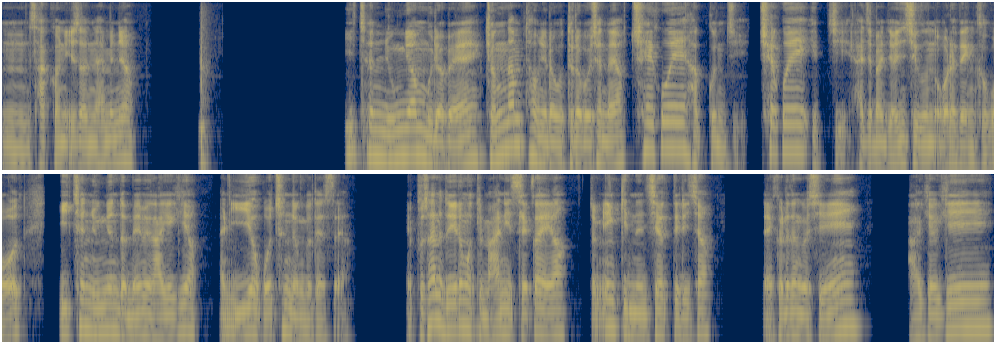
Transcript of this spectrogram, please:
음, 사건이 있었냐면요. 2006년 무렵에 경남타운이라고 들어보셨나요? 최고의 학군지, 최고의 입지. 하지만 연식은 오래된 그곳. 2006년도 매매 가격이요. 한 2억 5천 정도 됐어요. 예, 부산에도 이런 것들 많이 있을 거예요. 좀 인기 있는 지역들이죠. 네, 그러던 것이 가격이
